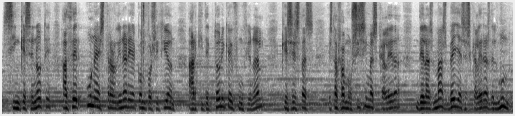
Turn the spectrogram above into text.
sin que se note, hacer una extraordinaria composición arquitectónica y funcional, que es esta, famosísima escalera de las más bellas escaleras del mundo.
